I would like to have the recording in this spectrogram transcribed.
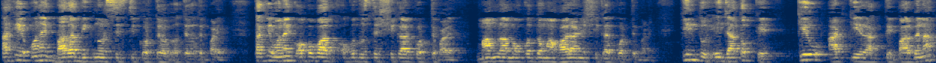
তাকে অনেক বাধা বিঘ্নর সৃষ্টি করতে হতে হতে পারে। তাকে অনেক অপবাদ, অপদস্থের শিকার করতে পারে। মামলা, মকদ্দমা, হয়রানির শিকার করতে পারে। কিন্তু এই জাতককে কেউ আটকিয়ে রাখতে পারবে না,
